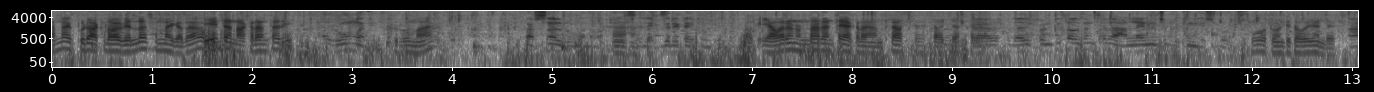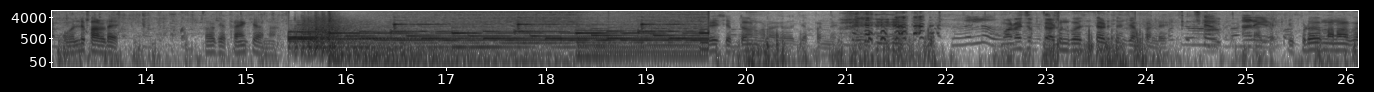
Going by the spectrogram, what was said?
అన్న ఇప్పుడు అక్కడ వెళ్ళాల్సి ఉన్నాయి కదా. ఏంటన్న అక్కడ అంతా అది? రూమ్ అది. రూమా? పర్సనల్ రూమ్ అనమాట. లగ్జరీ టైప్ ఉంటుంది. ఓకే. ఎవరైనా ఉండాలంటే అక్కడ ఎంత కాస్ట్ చార్జ్ చేస్తారు? ట్వంటీ థౌసండ్ సార్ ఆన్లైన్ నుంచి బుకింగ్ చేసుకోవచ్చు. ఓ twenty Online. Only per day? Okay thank you అన్న. చెప్దాం అనుకున్నా కదా చెప్పండి. చెప్తాడు. క్వశ్చన్స్ అడుగుతాను చెప్పండి. ఇప్పుడు మనం ఒక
